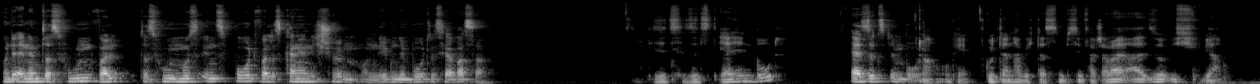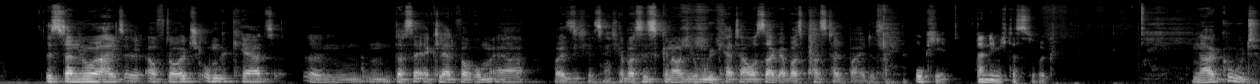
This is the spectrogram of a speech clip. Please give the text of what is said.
Und er nimmt das Huhn, weil das Huhn muss ins Boot, weil es kann ja nicht schwimmen. Und neben dem Boot ist ja Wasser. Sitzt, sitzt er im Boot? Er sitzt im Boot. Ah, okay. Gut, dann habe ich das ein bisschen falsch. Aber also ich, ja. Ist dann nur halt äh, auf Deutsch umgekehrt, ähm, dass er erklärt, warum er Weiß ich jetzt nicht. Aber es ist genau die umgekehrte Aussage, aber es passt halt beides. Okay, dann nehme ich das zurück. Na gut.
